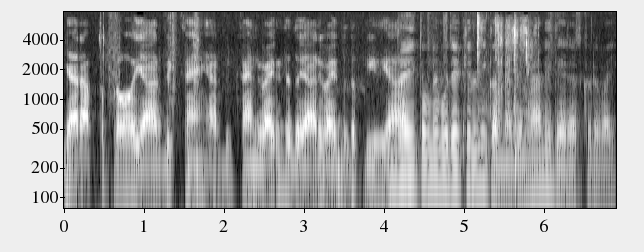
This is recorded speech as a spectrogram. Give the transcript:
यार आप तो प्रो यार बिग फ़ैन यार बिग फ़ैन रिवाइव दे दो यार रिवाइव दे दो प्लीज़ यार। नहीं तुमने मुझे किल नहीं करने दिया मैं नहीं दे रहा इसको रिवाइव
